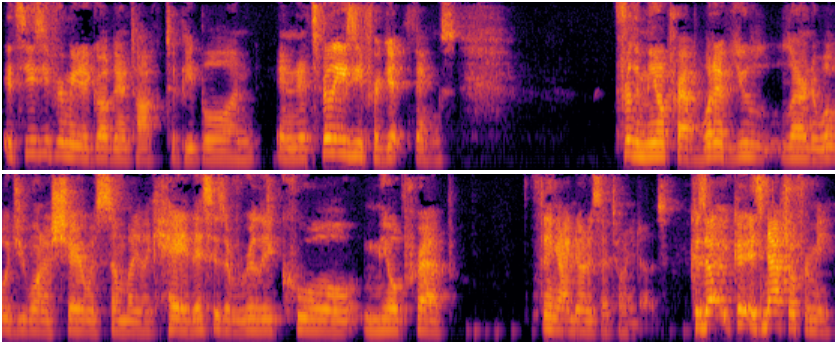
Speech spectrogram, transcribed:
it's easy for me to go up there and talk to people and and it's really easy to forget things. For the meal prep, what have you learned or what would you want to share with somebody like, hey, this is a really cool meal prep thing I notice that Tony does. Because it's natural for me.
